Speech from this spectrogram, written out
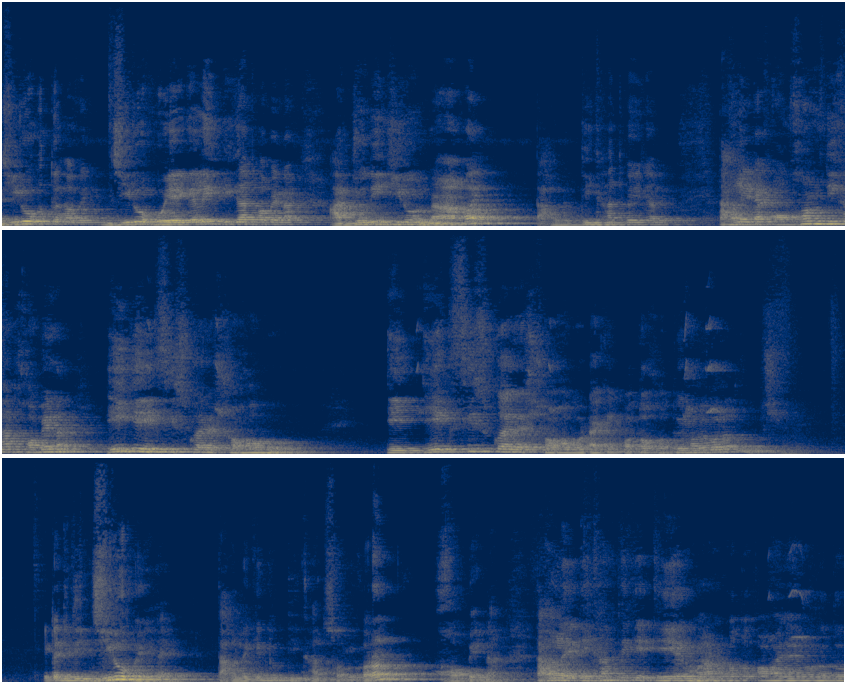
জিরো হতে হবে। জিরো হয়ে গেলেই দ্বিঘাত হবে না। আর যদি জিরো না হয়, তাহলে দ্বিঘাত হয়ে যাবে। তাহলে এটা কখন দ্বিঘাত হবে না? এই যে এক্স স্কোয়ারের সহগ, এই এক্স স্কোয়ারের সহগটাকে কত হতে হবে বলো তো? এটা যদি জিরো হয়ে যায়, তাহলে কিন্তু দ্বিঘাত সমীকরণ হবে না। তাহলে এখান থেকে এর মান কত পাওয়া যায় বলো তো?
